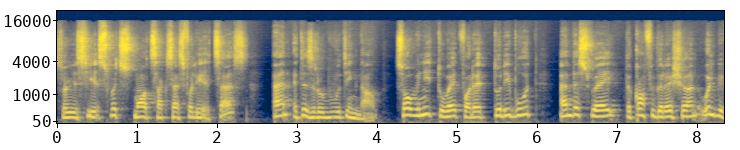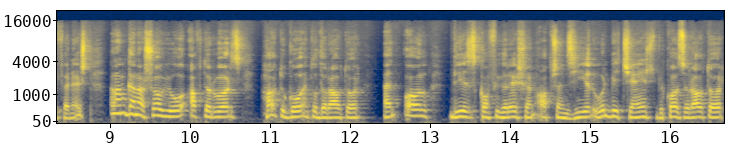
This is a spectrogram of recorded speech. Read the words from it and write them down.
So you see switch mode successfully it says and it is rebooting now. So we need to wait for it to reboot and this way the configuration will be finished and I'm gonna show you afterwards how to go into the router and all these configuration options here will be changed because the router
